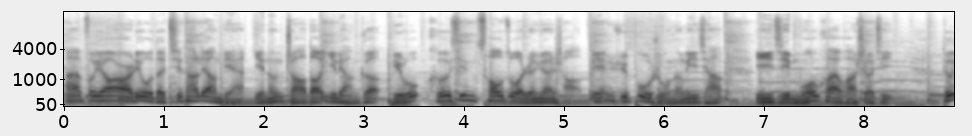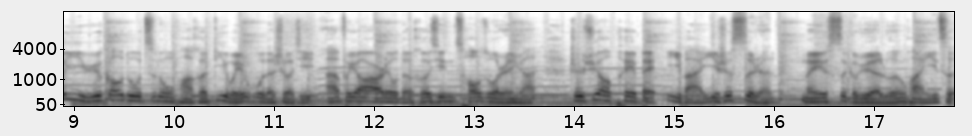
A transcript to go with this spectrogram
F 幺二六的其他亮点，也能找到一两个，比如核心操作人员少、连续部署能力强，以及模块化设计。得益于高度自动化和低维护的设计，F 幺二六的核心操作人员只需要配备一百一十四人，每四个月轮换一次，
